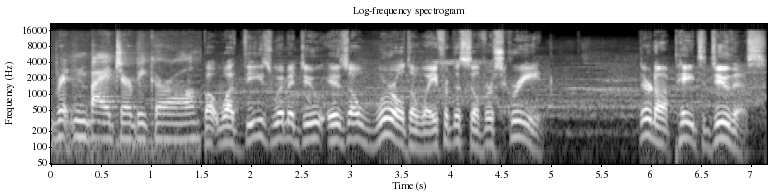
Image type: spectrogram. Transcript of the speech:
written by a Derby girl. But what these women do is a world away from the silver screen. They're not paid to do this,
